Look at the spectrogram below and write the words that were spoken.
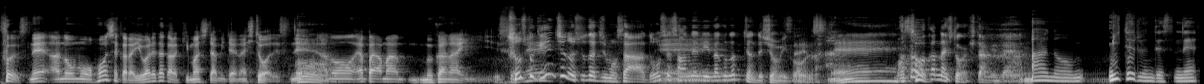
そうですね。あのもう本社から言われたから来ましたみたいな人はですね、うん。あのやっぱりあんま向かないですよね。そうすると現地の人たちもさどうせ3年でいなくなっちゃうんでしょみたいな、そうですね。また分かんない人が来たみたいな。あの見てるんですね。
